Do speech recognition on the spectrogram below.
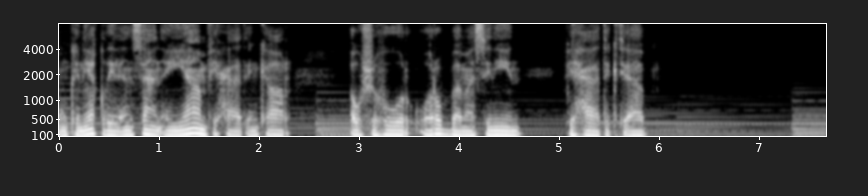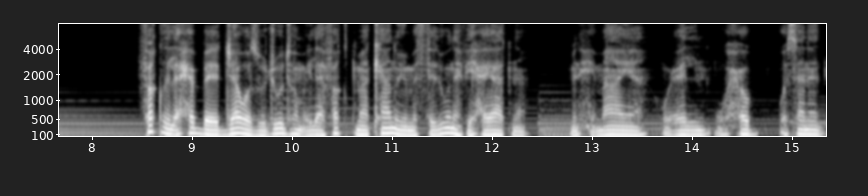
ممكن يقضي الإنسان أيام في حالة إنكار أو شهور وربما سنين في حالة اكتئاب فقد الأحبة يتجاوز وجودهم إلى فقد ما كانوا يمثلونه في حياتنا من حماية وعلم وحب وسند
